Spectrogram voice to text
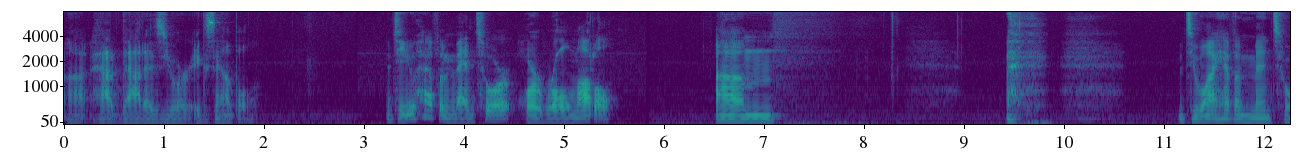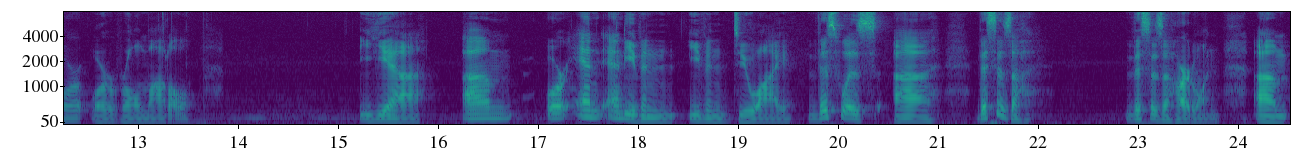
uh, have that as your example. Do you have a mentor or role model? Um, do I have a mentor or role model? Yeah. Um, or and and even even do I? This was uh, this is a this is a hard one. Um,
